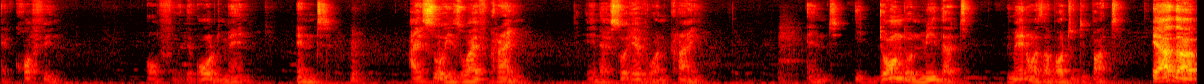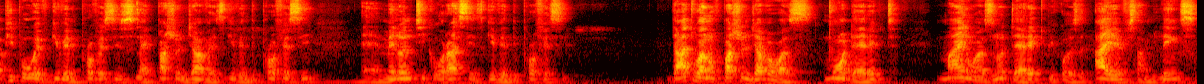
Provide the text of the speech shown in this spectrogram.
a coffin of the old man. And I saw his wife crying, and I saw everyone crying. And it dawned on me that man was about to depart. There are other people who have given prophecies, like Passion Java has given the prophecy, uh, Melontic Orasi has given the prophecy. That one of Passion Java was more direct. Mine was not direct because I have some links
